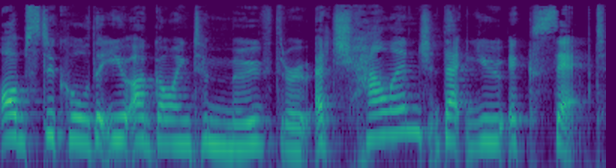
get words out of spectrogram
obstacle that you are going to move through, a challenge that you accept.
